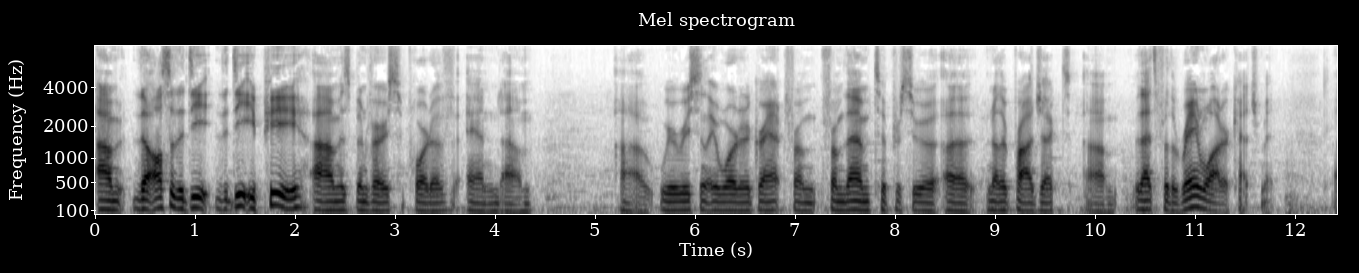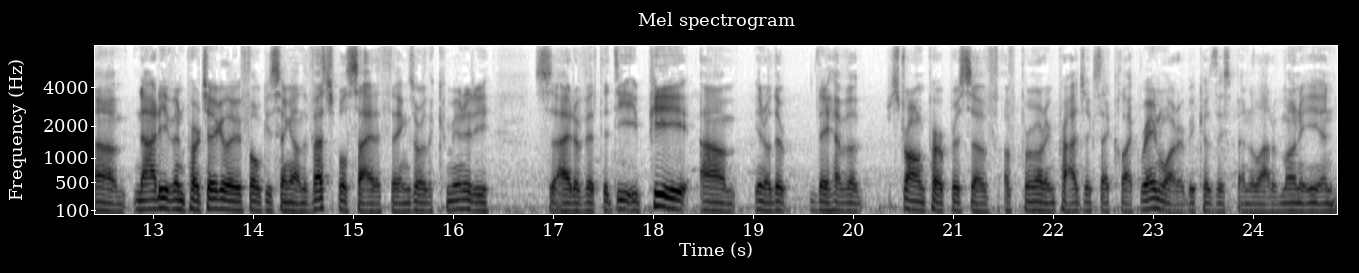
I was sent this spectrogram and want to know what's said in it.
Um, the also the D, the DEP um, has been very supportive, and um, uh, we were recently awarded a grant from from them to pursue a, a, another project. Um, that's for the rainwater catchment. Um, not even particularly focusing on the vegetable side of things or the community side of it. The DEP, um, you know, they're- have a strong purpose of, of promoting projects that collect rainwater because they spend a lot of money and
